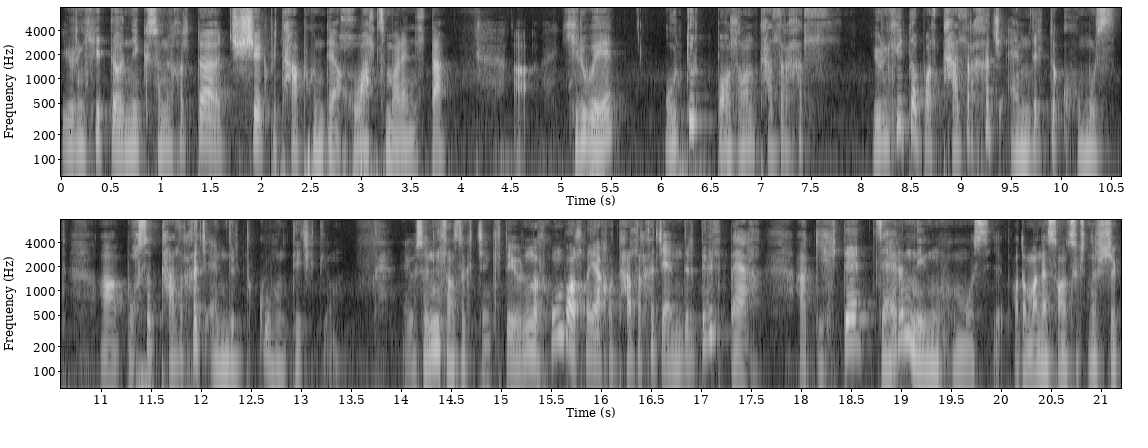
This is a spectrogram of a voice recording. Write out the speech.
ерөнхийдөө нэг сонирхолтой жишээг би та бүхэндээ хуваалцмаар байна л да. Хэрвээ өдөр болгон талархал ерөнхийдөө бол талархаж амьдрдаг хүмүүст бусад талархаж амьдрдаггүй хүнтэй ч гэдэг юм. Яг сонирхол сонсогч чинь. Гэтэ ер нь бол хүн болгон яг талархаж амьдрдаг л байх. А гэхдээ зарим нэгэн хүмүүс одоо манай сонсогч нар шиг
